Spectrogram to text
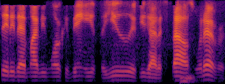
city that might be more convenient for you if you got a spouse, whatever.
